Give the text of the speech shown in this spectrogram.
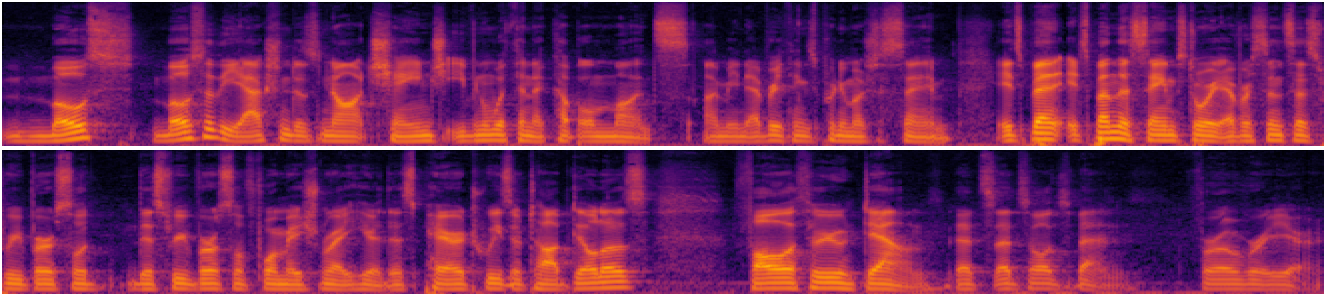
most most of the action does not change even within a couple of months. I mean, everything's pretty much the same. It's been it's been the same story ever since this reversal this reversal formation right here. This pair of tweezer top dildos, follow through down. That's that's all it's been for over a year.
